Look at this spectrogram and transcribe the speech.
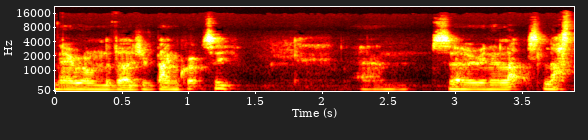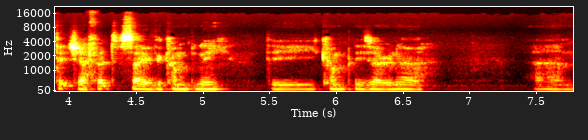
they were on the verge of bankruptcy. Um, so in a last, last-ditch effort to save the company, the company's owner um,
